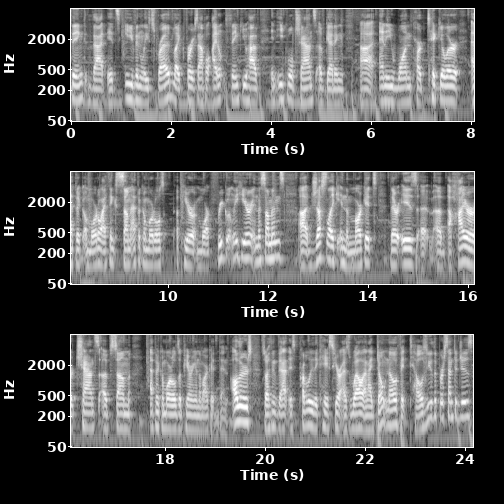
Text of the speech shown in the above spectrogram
think that it's evenly spread. Like for example I don't think you have an equal chance of getting uh, any one particular epic immortal. I think some epic immortals appear more frequently here in the summons. Uh, just like in the market there is a, a, a higher chance of some epic immortals appearing in the market than others. So I think that is probably the case here as well. And I don't know if it tells you the percentages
